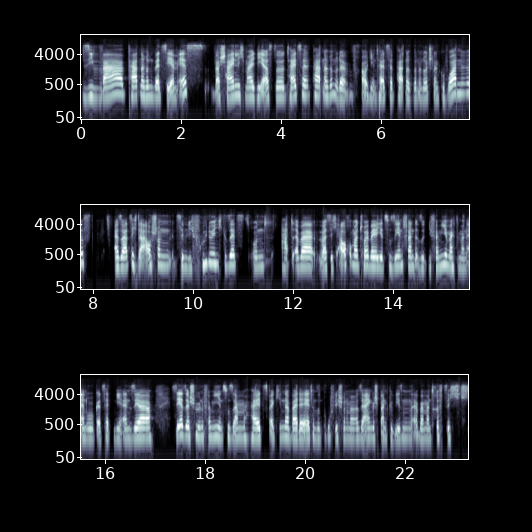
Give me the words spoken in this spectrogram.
Sie war Partnerin bei CMS, wahrscheinlich mal die erste Teilzeitpartnerin oder Frau, die in Teilzeitpartnerin in Deutschland geworden ist. Also hat sich da auch schon ziemlich früh durchgesetzt und hat aber, was ich auch immer toll bei ihr zu sehen fand, also die Familie machte meinen Eindruck, als hätten die einen sehr, sehr, sehr schönen Familienzusammenhalt. Zwei Kinder, beide Eltern sind beruflich schon immer sehr eingespannt gewesen, aber man trifft sich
